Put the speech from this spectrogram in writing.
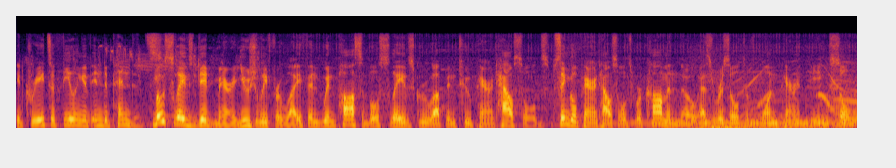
It creates a feeling of independence. Most slaves did marry, usually for life, and when possible, slaves grew up in two-parent households. Single-parent households were common, though, as a result of one parent being sold.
